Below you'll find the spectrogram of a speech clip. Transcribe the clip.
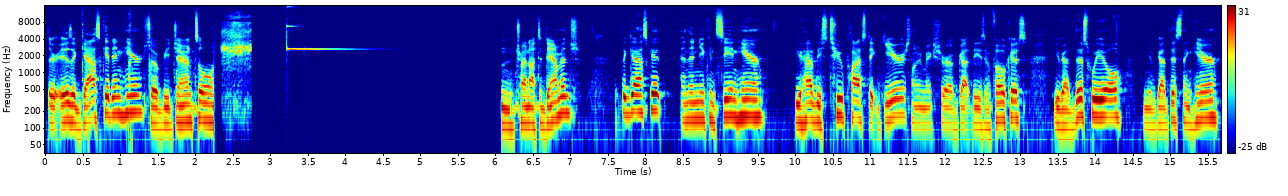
There is a gasket in here, so be gentle and try not to damage the gasket. And then you can see in here, you have these two plastic gears. Let me make sure I've got these in focus. You've got this wheel and you've got this thing here.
